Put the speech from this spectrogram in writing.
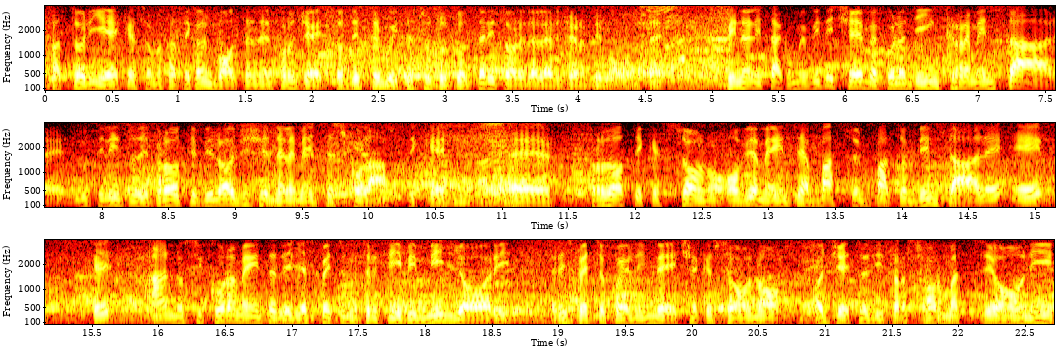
fattorie che sono state coinvolte nel progetto distribuite su tutto il territorio della regione Piemonte. Finalità, come vi dicevo, è quella di incrementare l'utilizzo dei prodotti biologici nelle mense scolastiche, eh, prodotti che sono ovviamente a basso impatto ambientale e che hanno sicuramente degli aspetti nutritivi migliori rispetto a quelli invece che sono oggetto di trasformazioni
